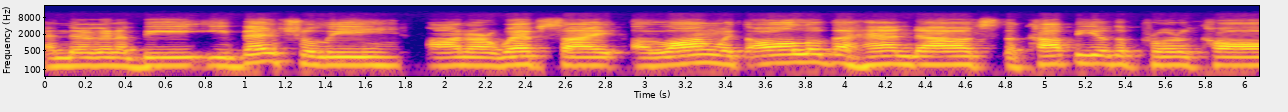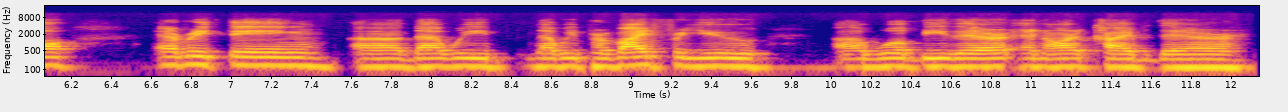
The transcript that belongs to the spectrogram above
and they're going to be eventually on our website along with all of the handouts, the copy of the protocol, everything uh, that we that we provide for you uh, will be there and archived there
